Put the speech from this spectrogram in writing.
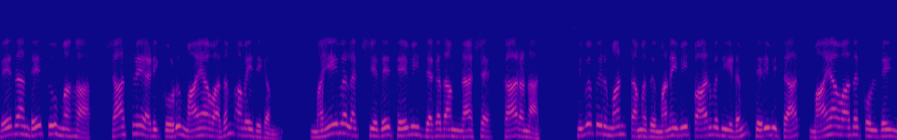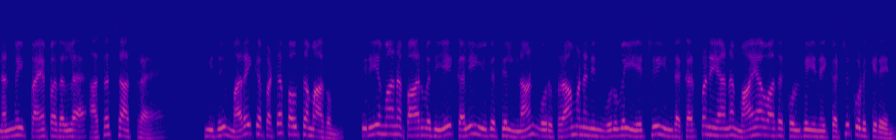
வேதாந்தே தூ மகா சாஸ்திரே அடிக்கோடு மாயாவாதம் அவைதிகம். மயைவ லட்சியதே தேவி ஜெகதாம் நாஷ காரணாத். சிவபெருமான் தமது மனைவி பார்வதியிடம் தெரிவித்தார் மாயாவாத கொள்கை நன்மை பயப்பதல்ல அசத் சாஸ்திர. இது மறைக்கப்பட்ட பௌத்தமாகும். பிரியமான பார்வதியே கலி யுகத்தில் நான் ஒரு பிராமணனின் உருவை ஏற்று இந்த கற்பனையான மாயாவாத கொள்கையினை கற்றுக் கொடுக்கிறேன்.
